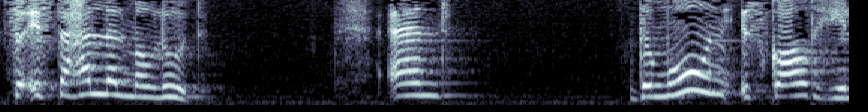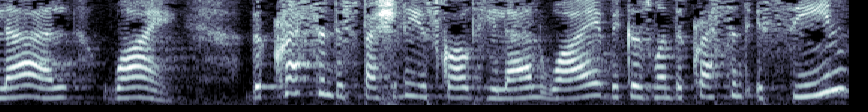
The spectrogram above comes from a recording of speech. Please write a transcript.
So istahalla al-mawlud. And the moon is called hilal. Why? The crescent especially is called hilal. Why? Because when the crescent is seen,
